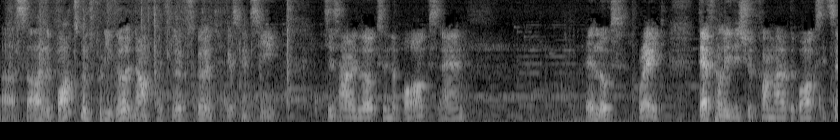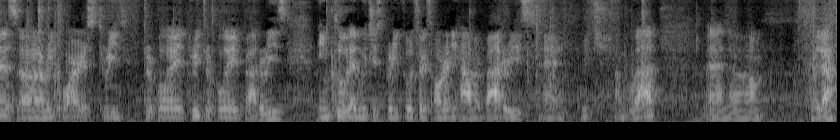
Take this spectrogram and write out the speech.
uh, saw the box looks pretty good. No, it looks good. You guys can see this is how it looks in the box, and it looks great. Definitely, this should come out of the box. It says uh, requires three AAA, three AAA batteries included, which is pretty cool. So it's already have a batteries, and which I'm glad and um, but yeah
